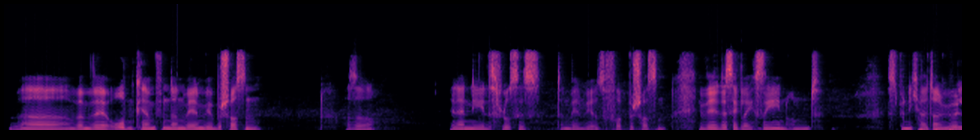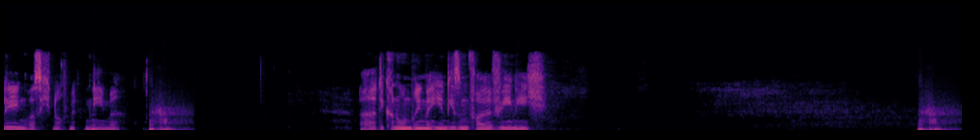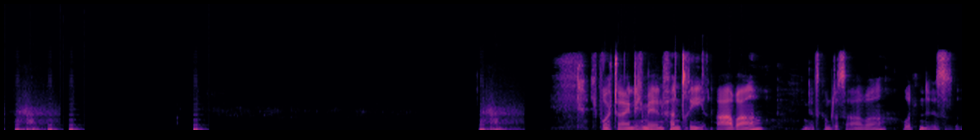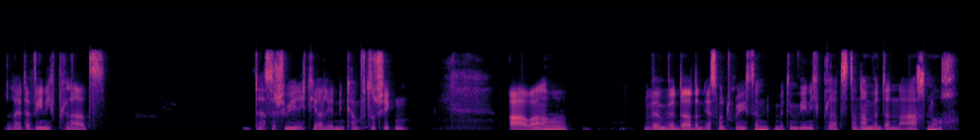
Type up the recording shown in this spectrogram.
Äh, wenn wir oben kämpfen, dann werden wir beschossen. Also in der Nähe des Flusses. Dann werden wir sofort beschossen. Ihr werdet das ja gleich sehen und jetzt bin ich halt dann überlegen, was ich noch mitnehme. Äh, die Kanonen bringen mir hier in diesem Fall wenig. Ich bräuchte eigentlich mehr Infanterie, aber, jetzt kommt das Aber, unten ist leider wenig Platz. Da ist schwierig, die alle in den Kampf zu schicken. Aber wenn wir da dann erstmal durch sind mit dem wenig Platz, dann haben wir danach noch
